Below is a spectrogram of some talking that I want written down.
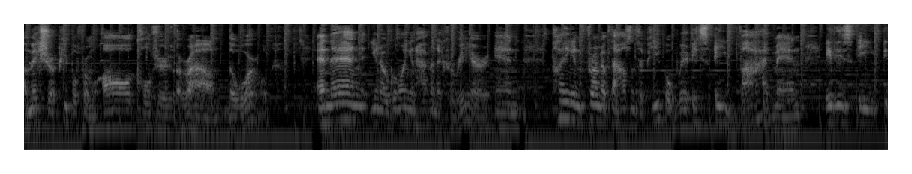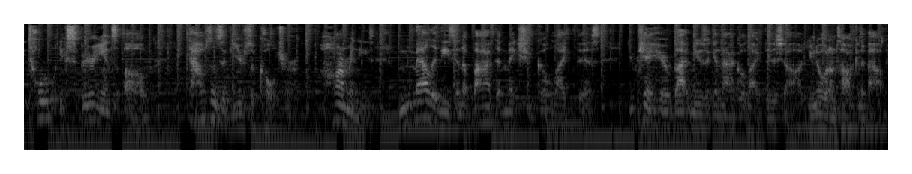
a mixture of people from all cultures around the world. And then, you know, going and having a career in playing in front of thousands of people where it's a vibe, man. It is a, a total experience of thousands of years of culture, harmonies, melodies, and a vibe that makes you go like this. You can't hear black music and not go like this, y'all. You know what I'm talking about.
